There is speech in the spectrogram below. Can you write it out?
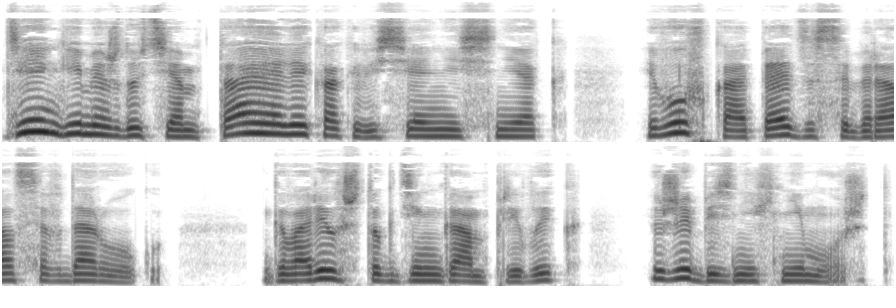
Деньги, между тем, таяли, как весенний снег, и Вовка опять засобирался в дорогу. Говорил, что к деньгам привык и уже без них не может.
